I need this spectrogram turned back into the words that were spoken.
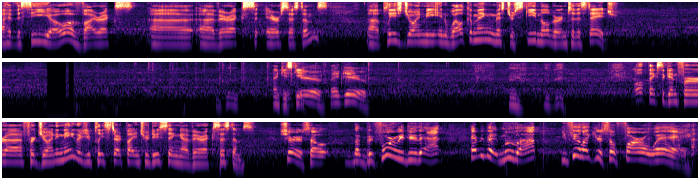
I have the CEO of Virex, uh, uh, Vairex Air Systems, uh, please join me in welcoming Mr. Ski Milburn to the stage. Thank you, Ski. Thank you. Thank you. Well, thanks again for, uh, for joining me. Would you please start by introducing uh, Vairex Systems? Sure. So, but before we do that, everybody move up. You feel like you're so far away.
